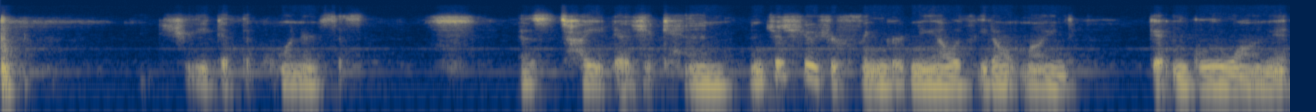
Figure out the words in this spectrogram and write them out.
make sure you get the corners as, as tight as you can and just use your fingernail if you don't mind getting glue on it.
